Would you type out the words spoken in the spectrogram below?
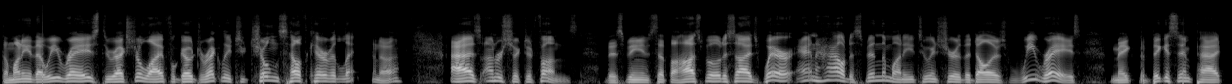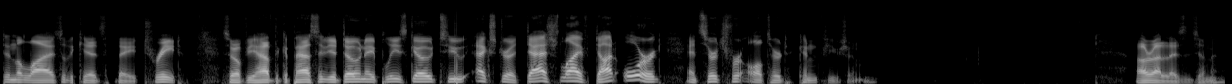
The money that we raise through Extra Life will go directly to Children's Healthcare of Atlanta as unrestricted funds. This means that the hospital decides where and how to spend the money to ensure the dollars we raise make the biggest impact in the lives of the kids they treat. So if you have the capacity to donate, please go to extra-life.org and search for Altered Confusion. All right, ladies and gentlemen.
